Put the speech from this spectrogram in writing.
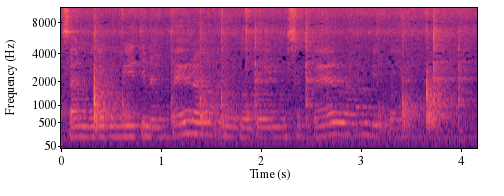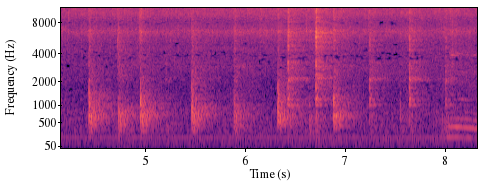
saan mo gagamitin ang pera, anong gagawin mo sa pera, di ba? Hmm.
